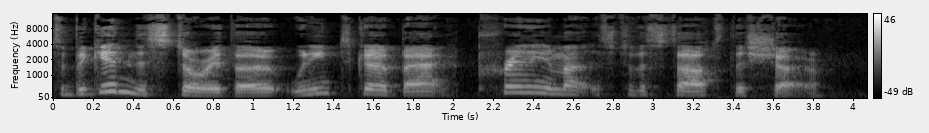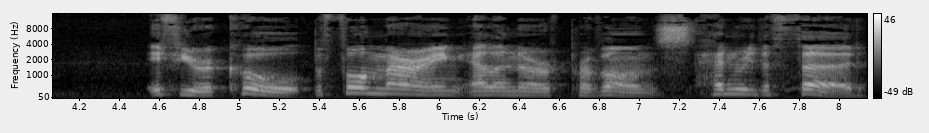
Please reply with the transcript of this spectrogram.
To begin this story, though, we need to go back pretty much to the start of the show. If you recall, before marrying Eleanor of Provence, Henry III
